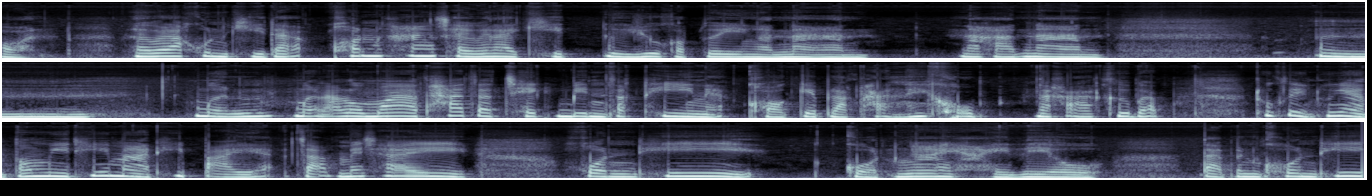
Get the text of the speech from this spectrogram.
ก่อน แล้วเวลาคุณคิดอะค่อนข้างใช้เวลาคิดหรืออยู่กับตัวเองอะนานนะคะ นาน อืมเหมือนเหมือนอารมณ์ว่าถ้าจะเช็คบินสักทีเนี่ย ขอเก็บหลักฐานให้ครบนะคะ คือแบบทุกสิ่งทุกอย่างต้องมีที่มาที่ไปอะจะไม่ใช่คนที่โกรธง่ายหายเร็ว แต่เป็นคนที่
